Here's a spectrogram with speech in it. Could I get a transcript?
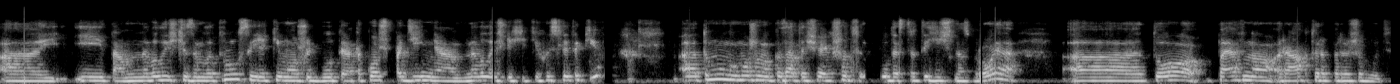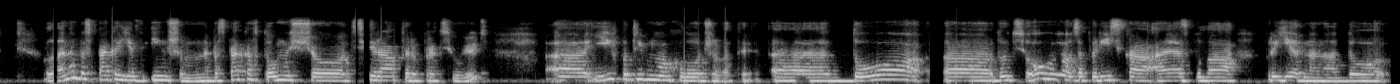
е, і там невеличкі землетруси, які можуть бути, а також падіння невеличких якихось літаків. Е, Тому ми можемо казати, що якщо це буде стратегічна зброя, е, то певно реактори переживуть. Але небезпека є в іншому. Небезпека в тому, що ці реактори працюють. Е, Їх потрібно охолоджувати. Е, До, е, до цього Запорізька АЕС була приєднана до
